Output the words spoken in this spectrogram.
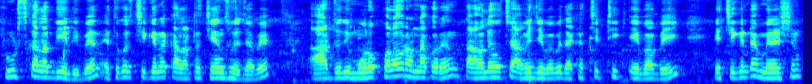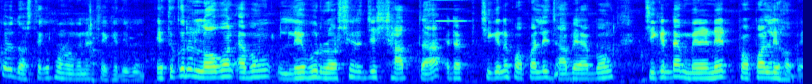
ফ্রুটস কালার দিয়ে দিবেন, এতে করে চিকেনের কালারটা চেঞ্জ হয়ে যাবে। আর যদি মোরগ পোলাও রান্না করেন, তাহলে হচ্ছে আমি যেভাবে দেখাচ্ছি, ঠিক এভাবেই এই চিকেনটা ম্যারিনেশন করে দশ থেকে পনেরো মিনিট রেখে দিবেন। এতে করে লবণ এবং লেবুর রসের যে স্বাদটা, এটা চিকেনে প্রপারলি যাবে এবং চিকেনটা ম্যারিনেট প্রপারলি হবে।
